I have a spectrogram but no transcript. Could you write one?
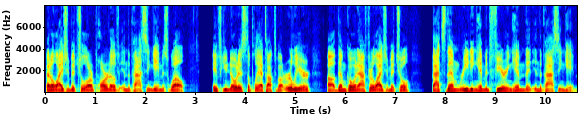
that Elijah Mitchell are a part of in the passing game as well. If you notice the play I talked about earlier, uh, them going after Elijah Mitchell, that's them reading him and fearing him that in the passing game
